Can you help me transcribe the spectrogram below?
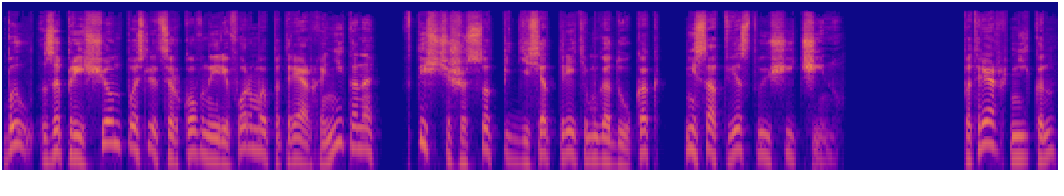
был запрещен после церковной реформы патриарха Никона в 1653 году как несоответствующий чину. Патриарх Никон,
